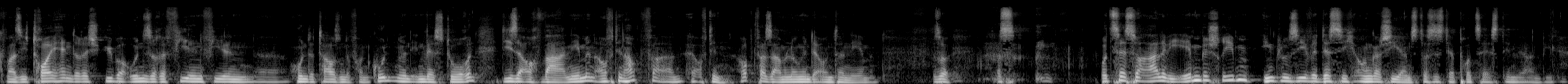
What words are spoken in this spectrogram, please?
quasi treuhänderisch über unsere vielen, vielen äh, Hunderttausende von Kunden und Investoren, diese auch wahrnehmen auf den, Hauptver äh, auf den Hauptversammlungen der Unternehmen. Also das Prozessuale, wie eben beschrieben, inklusive des sich Engagierens, das ist der Prozess, den wir anbieten.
